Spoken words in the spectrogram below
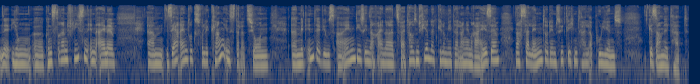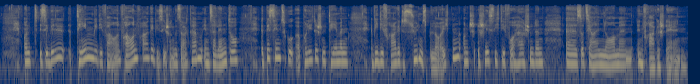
äh, jungen äh, Künstlerin fließen in eine ähm, sehr eindrucksvolle Klanginstallation äh, mit Interviews ein, die sie nach einer 2400 Kilometer langen Reise nach Salento, dem südlichen Teil Apuliens, gesammelt hat. Und sie will Themen wie die Frauen Frauenfrage, wie Sie schon gesagt haben, im Salento, äh, bis hin zu äh, politischen Themen wie die Frage des Südens beleuchten und schließlich die vorherrschenden äh, sozialen Normen in Frage stellen.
